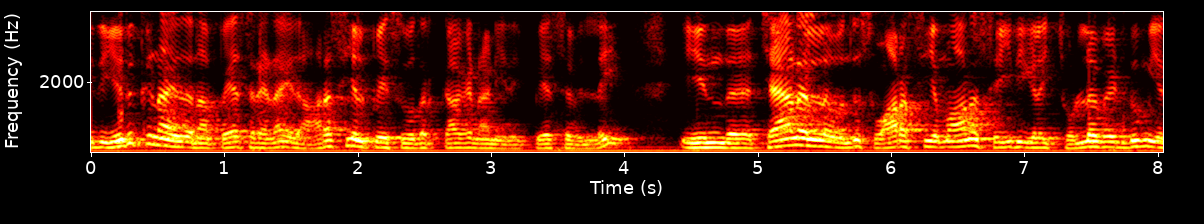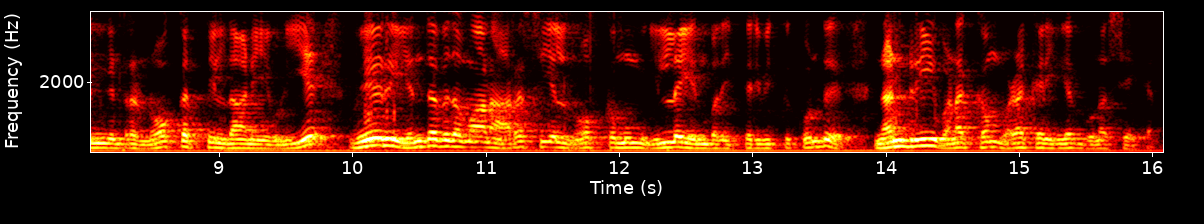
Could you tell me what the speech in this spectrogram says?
இது எதுக்கு நான் இதை நான் பேசுகிறேன்னா இது அரசியல் பேசுவதற்காக நான் இதை பேசவில்லை. இந்த சேனலில் வந்து சுவாரஸ்யமான செய்திகளை சொல்ல வேண்டும் என்கின்ற நோக்கத்தில் தானே ஒழிய வேறு எந்த விதமான அரசியல் நோக்கமும் இல்லை என்பதை தெரிவித்துக்கொண்டு நன்றி வணக்கம் வழக்கறிஞர் குணசேகர்.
